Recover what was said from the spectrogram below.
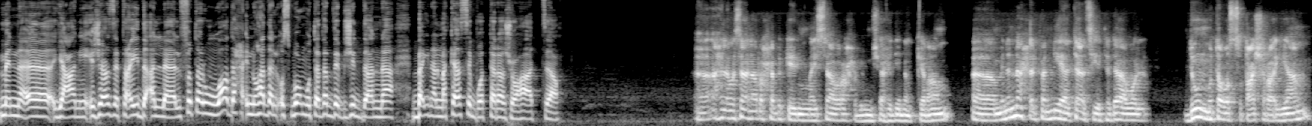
من يعني إجازة عيد الفطر. وواضح أنه هذا الأسبوع متذبذب جدا بين المكاسب والتراجعات. أهلا وسهلا. أرحب بك ميساء وارحب بالمشاهدين الكرام. من الناحية الفنية تأسي يتداول دون متوسط 10 أيام.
